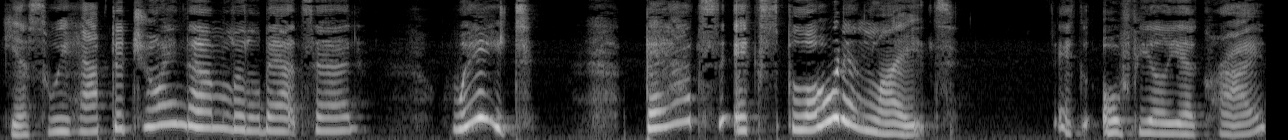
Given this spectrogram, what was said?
Guess we have to join them, Little Bat said. Wait, bats explode in light, Ophelia cried.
